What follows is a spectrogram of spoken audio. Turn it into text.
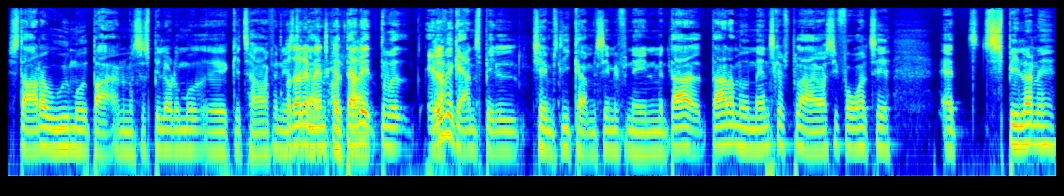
starter ude mod Bayern, men så spiller du mod øh, Getafe næste der er det gang. Og der er mandskabspleje. det, du ved, alle vil gerne spille Champions League-kamp i semifinalen, men der, der er der noget mandskabspleje også i forhold til, at spillerne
